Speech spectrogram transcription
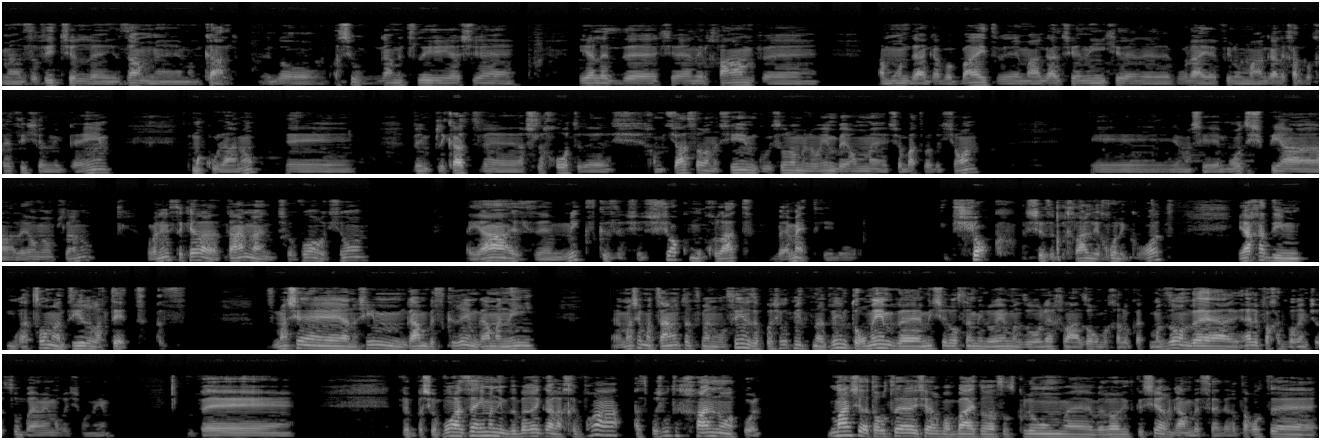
מהזווית של יזם אה, מנכ"ל, לא, אז שוב, גם אצלי יש אה, ילד שנלחם והמון דאגה בבית ומעגל שני שאולי אפילו מעגל אחד וחצי של נפגעים, כמו כולנו, ואימפליקציות והשלכות, 15 אנשים גויסו למילואים ביום שבת וראשון, אה, מה שמאוד השפיע על היום יום שלנו, אבל אני מסתכל על הטיימליין בשבוע הראשון, היה איזה מיקס כזה של שוק מוחלט, באמת, כאילו, שוק שזה בכלל יכול לקרות, יחד עם רצון אדיר לתת. אז, אז מה שאנשים, גם בסקרים, גם אני, מה שמצאנו את עצמנו עושים זה פשוט מתנדבים, תורמים, ומי שלא עושה מילואים אז הוא הולך לעזור בחלוקת מזון, ואלף ואחת דברים שעשו בימים הראשונים. ו... ובשבוע הזה, אם אני מדבר רגע על החברה, אז פשוט הכלנו הכל. מה שאתה רוצה להישאר בבית, לא לעשות כלום אה, ולא להתקשר, גם בסדר. אתה רוצה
